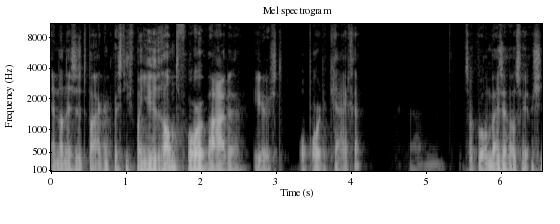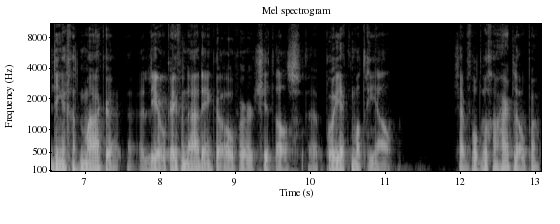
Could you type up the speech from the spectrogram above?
En dan is het vaak een kwestie van je randvoorwaarden eerst op orde krijgen. Ehm, dat is ook waarom wij zeggen, als, we, als je dingen gaat maken, eh, leer ook even nadenken over shit als eh, projectmateriaal. Als jij bijvoorbeeld wil gaan hardlopen,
